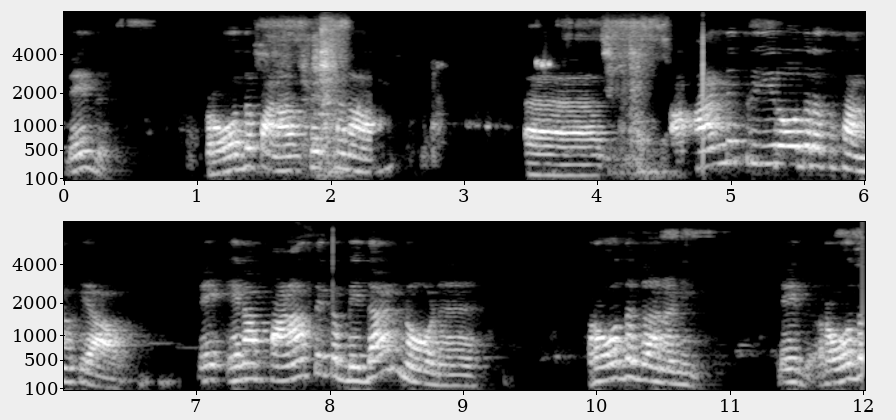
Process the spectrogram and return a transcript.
නේද? රෝධ 51 නම් අහන්නේ ත්‍රිරෝධ රත සංඛ්‍යාව. මේ එහෙනම් 51 බෙදන්න ඕන රෝධ ගණනින්. නේද? රෝධ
